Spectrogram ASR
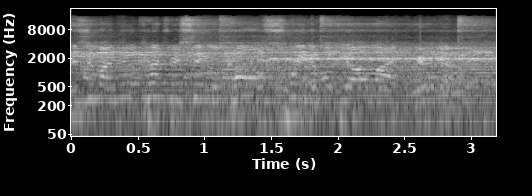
This is my new country single called Sweet. I hope y'all like it. Here we go.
